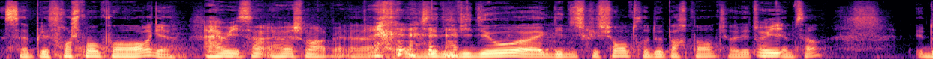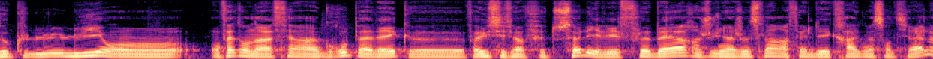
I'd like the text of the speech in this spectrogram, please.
Ça s'appelait franchement.org. Ah oui, ça, je me rappelle. Euh, il faisait des vidéos avec des discussions entre deux parpaings, tu vois, des trucs comme ça. Et donc, lui, on, en fait, on a fait un groupe avec. Enfin, il s'est fait un peu tout seul. Il y avait Flaubert, Julien Josselin, Raphaël Descraques, Vincent Tirel.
